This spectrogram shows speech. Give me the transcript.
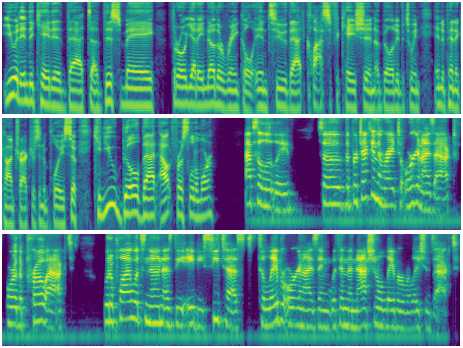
You had indicated that uh, this may throw yet another wrinkle into that classification ability between independent contractors and employees. So, can you build that out for us a little more? Absolutely. So, the Protecting the Right to Organize Act, or the PRO Act, would apply what's known as the ABC test to labor organizing within the National Labor Relations Act.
